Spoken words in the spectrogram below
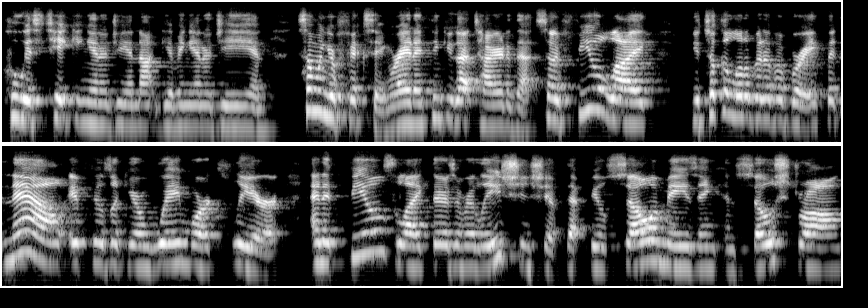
Who is taking energy and not giving energy and someone you're fixing, right? I think you got tired of that. So I feel like you took a little bit of a break, but now it feels like you're way more clear. And it feels like there's a relationship that feels so amazing and so strong.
